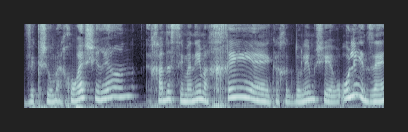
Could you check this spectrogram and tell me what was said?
וכשהוא מאחורי שריון, אחד הסימנים הכי אה, ככה גדולים שיראו לי את זה,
